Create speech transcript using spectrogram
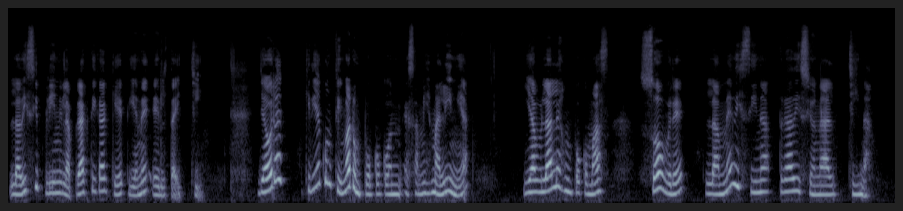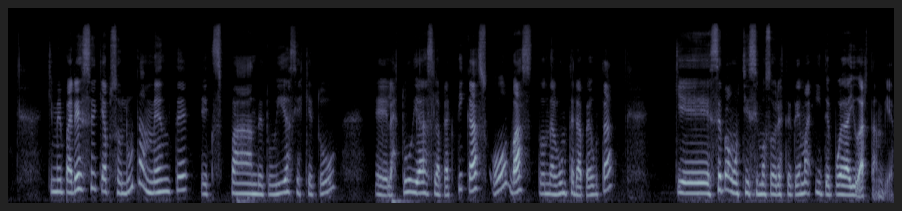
la disciplina y la práctica que tiene el tai chi. Y ahora quería continuar un poco con esa misma línea y hablarles un poco más sobre la medicina tradicional china, que me parece que absolutamente expande tu vida si es que tú eh, la estudias, la practicas o vas donde algún terapeuta que sepa muchísimo sobre este tema y te pueda ayudar también.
